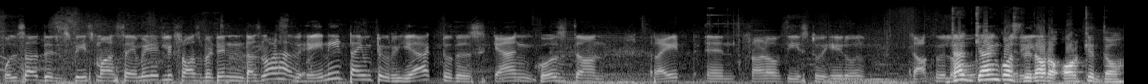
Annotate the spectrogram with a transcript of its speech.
pulls out this Beastmaster, immediately frostbitten, does not have any time to react to this. Gang goes down right in front of these two heroes. Dark Willow. That gang was really without an orchid though.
